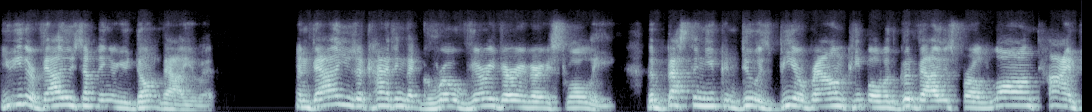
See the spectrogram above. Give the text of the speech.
You either value something or you don't value it. And values are kind of thing that grow very, very, very slowly. The best thing you can do is be around people with good values for a long time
